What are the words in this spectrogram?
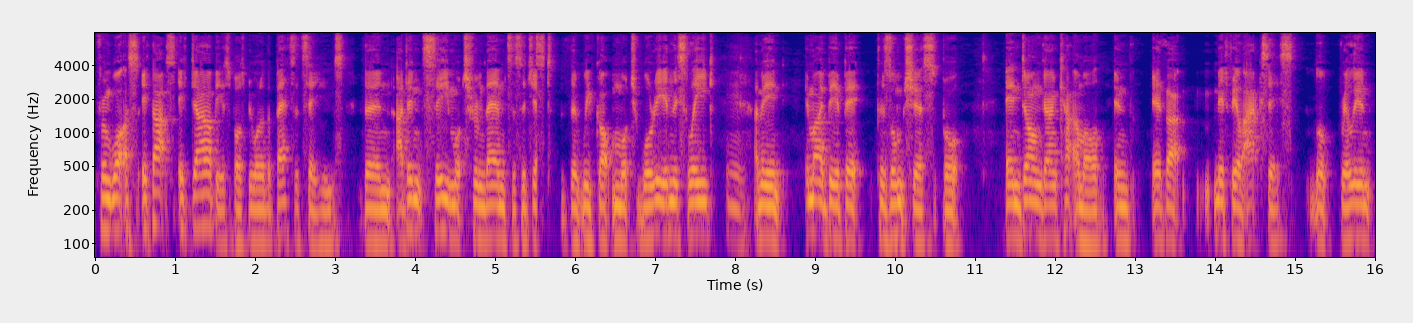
from what I s- if that's if Derby is supposed to be one of the better teams, then I didn't see much from them to suggest that we've got much worry in this league. I mean, it might be a bit presumptuous, but Ndong and Cattermole in, in that midfield axis look brilliant.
